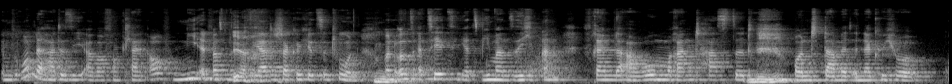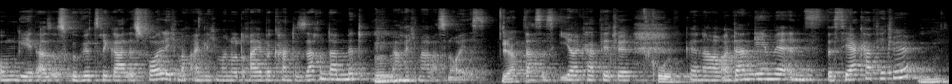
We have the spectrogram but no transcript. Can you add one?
Im Grunde hatte sie aber von klein auf nie etwas mit ja. asiatischer Küche zu tun. Mhm. Und uns erzählt sie jetzt, wie man sich an fremde Aromen rantastet mhm. und damit in der Küche umgeht. Also das Gewürzregal ist voll. Ich mache eigentlich immer nur drei bekannte Sachen damit. Wie mhm. mache ich mal was Neues? Ja. Das ist ihr Kapitel. Cool. Genau. Und dann gehen wir ins Dessert-Kapitel. Mhm.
